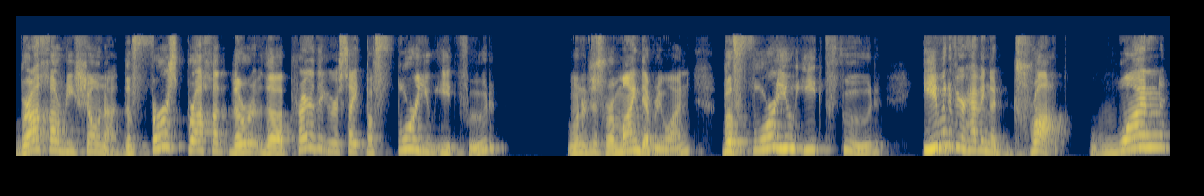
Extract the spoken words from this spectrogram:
bracha rishona, the first bracha, the, the prayer that you recite before you eat food. I want to just remind everyone before you eat food, even if you're having a drop, one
